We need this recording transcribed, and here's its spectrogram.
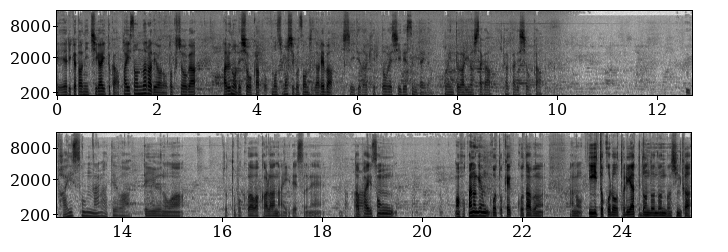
やり方に違いとか Python ならではの特徴があるのでしょうかともしもしご存知であれば教えていただけると嬉しいですみたいなコメントがありましたがいかがでしょうか？Python ならではっていうのはちょっと僕は分からないですね。Python まあ他の言語と結構多分あのいいところを取り合ってどんどんどんどん進化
